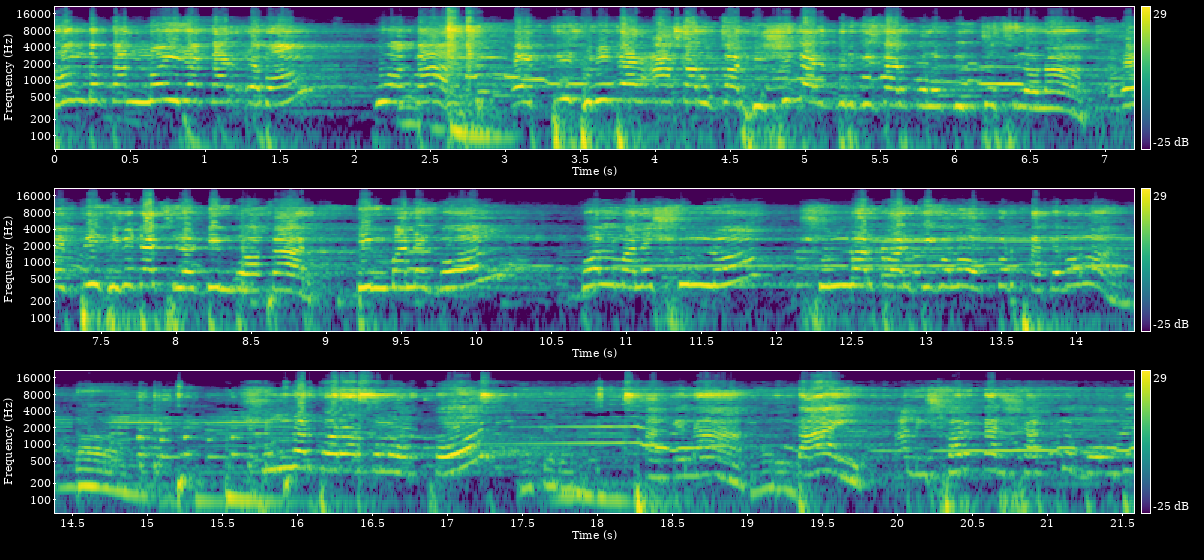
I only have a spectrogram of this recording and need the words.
ধন্ধকার নৈরাকার এবং কুয়াকার। এই পৃথিবীটার আকার উকার হিসিকার দীর্ঘিকার কোনো কিচ্ছু ছিল না। এই পৃথিবীটা ছিল ডিম্ব আকার। ডিম মানে গোল গোল মানে শূন্য। শূন্যর পর কি কোনো অক্ষর থাকে বাবা শূন্যর পর আর কোনো অক্ষর থাকে না। তাই আমি সরকার সাহেবকে বলতে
